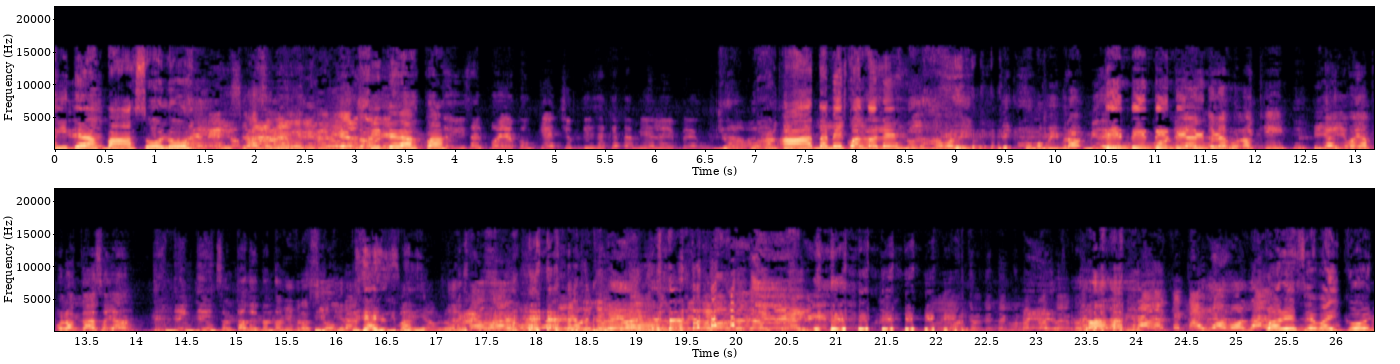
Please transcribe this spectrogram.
Sí, te das paja solo. Sí, te das pa. Cuando hice el pollo con ketchup, dice que también le Yo preguntaba. guardo. Ah, también cuando le- No dejaba de, de cómo vibraba. Mire, ponía el teléfono aquí y ya iba ya por la casa ya. Saltando de tanta vibración. Arriba, diablo. Mejor que lo la Yo spray. Mejor que lo que tengo en la casa de ropa. Todos miraban que caía volando. Parece baigón.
